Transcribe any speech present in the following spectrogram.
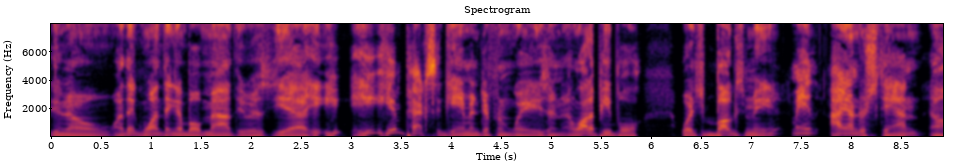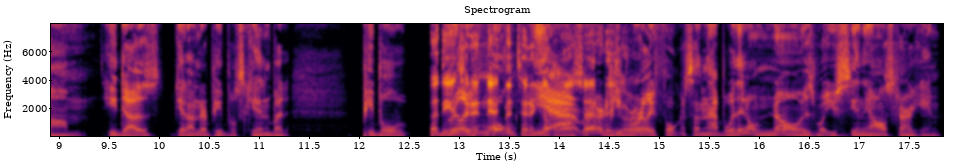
you know, I think one thing about Matthew is, yeah, he, he, he impacts the game in different ways. And a lot of people, which bugs me, I mean, I understand. Um, he does get under people's skin, but people. Uh, the really incident in Edmonton a couple yeah, of Saturdays People right? really focus on that, but what they don't know is what you see in the All Star game.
